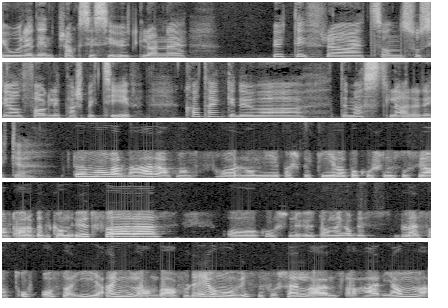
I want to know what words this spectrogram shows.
gjorde din praksis i utlandet ut ifra et sånn sosialfaglig perspektiv, hva tenker du var det mest lærerike? Det må vel være at man får noen nye perspektiver på hvordan sosialt arbeid kan utføres og hvordan utdanninga ble, ble, satt opp også i England. da, For det er jo noen visse forskjeller enn fra her hjemme.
